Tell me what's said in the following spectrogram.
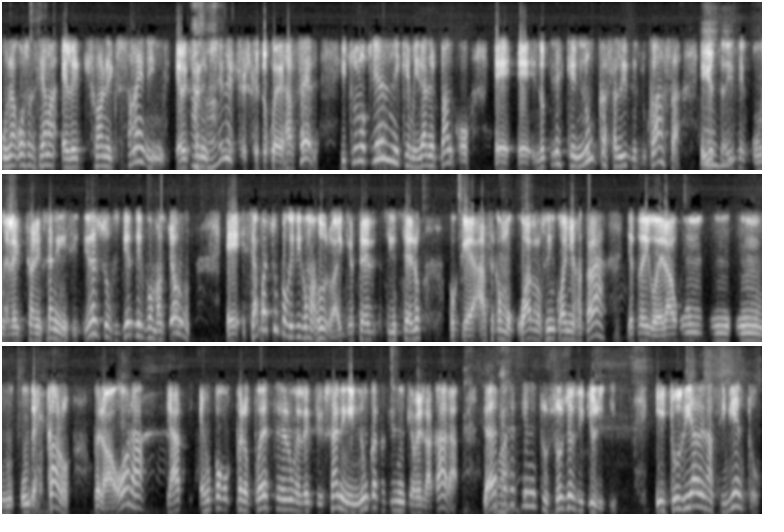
una cosa que se llama electronic signing, electronic Ajá. signatures que tú puedes hacer y tú no tienes ni que mirar el banco, eh, eh, no tienes que nunca salir de tu casa. Ellos te dicen un electronic signing y si tienes suficiente información, eh, se ha puesto un poquitico más duro, hay que ser sincero, porque hace como cuatro o cinco años atrás, ya te digo, era un, un, un, un descaro, pero ahora ya es un poco, pero puedes tener un electric signing y nunca te tienen que ver la cara. Ya después Wow. que tienes tu social security y tu día de nacimiento,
